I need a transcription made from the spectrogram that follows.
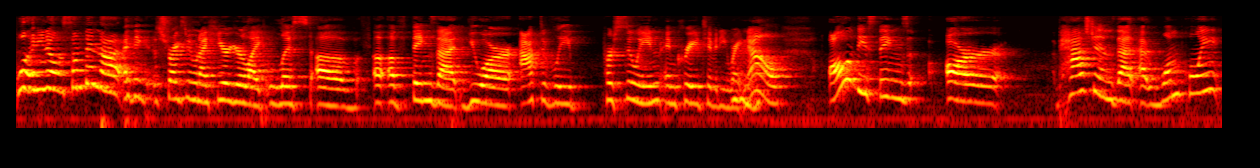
Well, and you know something that I think strikes me when I hear your like list of uh, of things that you are actively pursuing in creativity right mm-hmm. now. All of these things are passions that at one point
